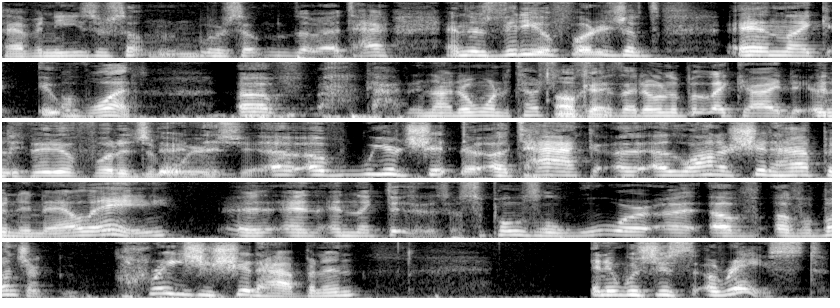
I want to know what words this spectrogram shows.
70s or something or something the attack and there's video footage of and like it, Of what? of oh, god and i don't want to touch this Okay. because i don't know but like i There's video footage of weird shit. uh, of weird shit uh, attack a, a lot of shit happened in L.A. uh, and and like the supposed war uh, of of a bunch of crazy shit happening, and it was just erased,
